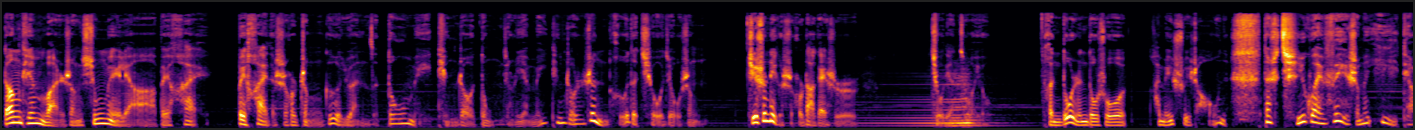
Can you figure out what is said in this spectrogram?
当天晚上，兄妹俩被害被害的时候，整个院子都没听着动静，也没听着任何的求救声。其实那个时候大概是九点左右，很多人都说还没睡着呢。但是奇怪，为什么一点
